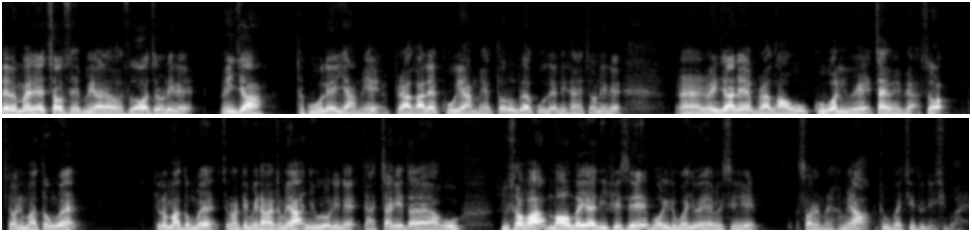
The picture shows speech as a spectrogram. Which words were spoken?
level minus 60ပေးရတော့ဆိုတော့ကျွန်တော်အနေနဲ့ Ranger တကိုးလဲရမယ် Braga လဲကိုးရမယ်3 black 90အနေထားကျွန်တော်အနေနဲ့အဲ Ranger နဲ့ Braga ကိုဂိုးဘော်လေးပဲကြိုက်ပါဗျဆိုတော့ကျွန်တော်ဒီမှာ3ပဲကျွ န်တော်မှ3ပဲကျွန်တော်တင်ပေးထားပါခင်ဗျာညူရိုအနေနဲ့ဒါချိုင်းနေတရရကိုယူဆပါမောင်းမဲရသည်ဖြစ်စေဘော်ဒီတပွဲကြွရရဖြစ်စေဆောင်းနေပါခင်ဗျာအထူးပဲကျေးဇူးတင်ရှိပါတယ်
